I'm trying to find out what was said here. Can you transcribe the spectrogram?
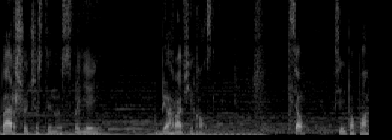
першою частиною своєї біографії Хасла. Все, всім па-па.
